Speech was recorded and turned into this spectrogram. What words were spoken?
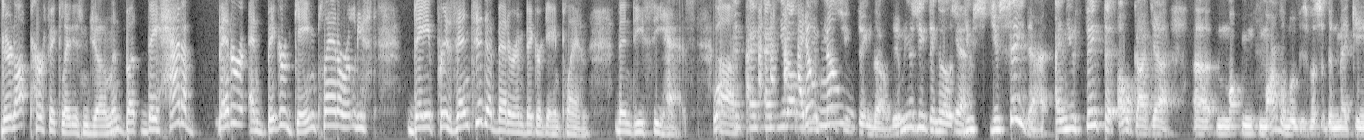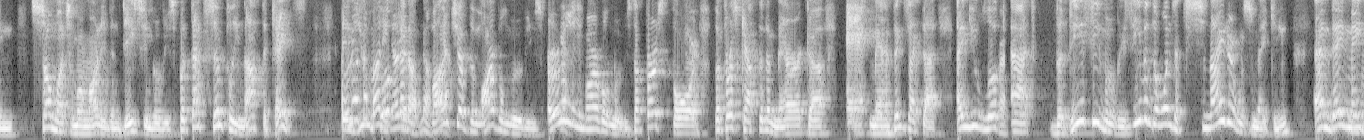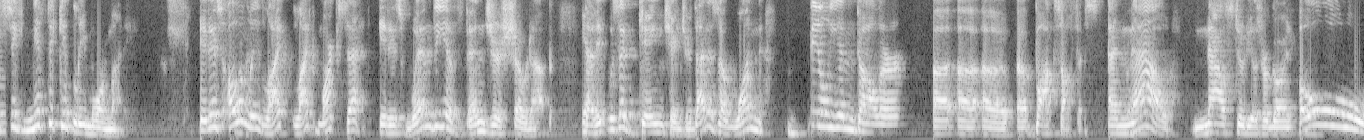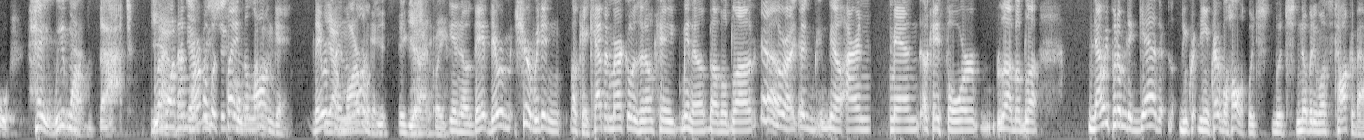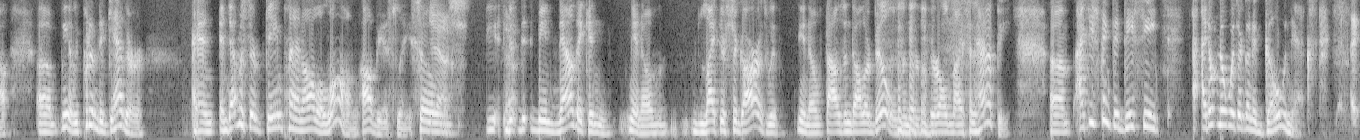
they're not perfect, ladies and gentlemen, but they had a better and bigger game plan, or at least they presented a better and bigger game plan than DC has. Well, Um, and, and, and you know, I don't the know. amusing thing though, the amusing thing though is Yeah. you you say that and you think that oh god, yeah, uh, Marvel movies must have been making so much more money than DC movies, but that's simply not the case. Oh, if you the money. look No, no, at a no, bunch of the Marvel movies, early Marvel movies, the first Thor, the first Captain America, Ant Man, things like that, and you look Right. at the DC movies, even the ones that Snyder was making, and they made Mm-hmm. significantly more money. It is only like like Mark said, it is when the Avengers showed up Yeah. that it was a game changer. That is a one billion dollar uh, uh, uh, uh, box office, and now now studios were going, oh, hey, we want that. We Yeah. want But Marvel was playing the long game. They were yeah, playing Marvel. the long game. Exactly. you know, they, they were sure we didn't. Okay, Captain America was an okay, you know, blah blah blah. Yeah, all right, uh, you know, Iron Man, okay, Thor, blah blah blah. Now we put them together. The, the Incredible Hulk, which which nobody wants to talk about. Um, you know, we put them together, and and that was their game plan all along, obviously. So. Yes. Y- th- th- I mean, now they can, you know, light their cigars with, you know, thousand dollar bills, and they're, they're all nice and happy. Um, I just think that DC, I don't know where they're going to go next.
